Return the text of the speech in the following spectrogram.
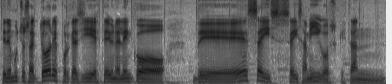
Tiene muchos actores, porque allí este, hay un elenco de seis, seis amigos que están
